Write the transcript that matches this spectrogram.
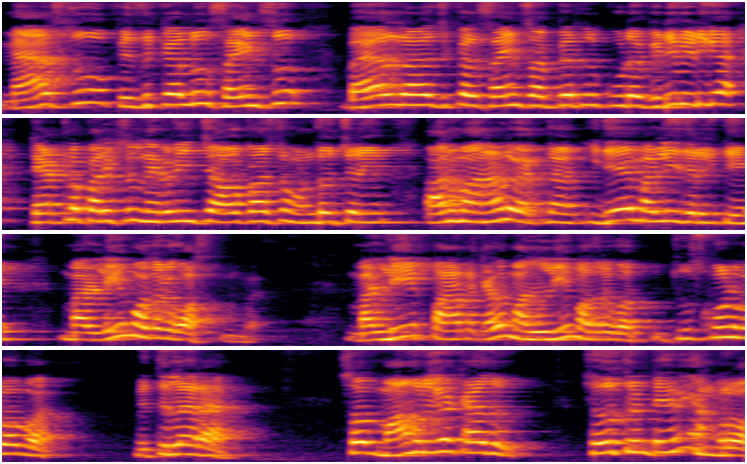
maths physical science biological science అభ్యర్థులు కూడా విడివిడిగా టెట్ల పరీక్షలు నిర్వహించే అవకాశం ఉండొచ్చని అనుమానాలు వ్యక్తం ఇదే మళ్ళీ జరిగితే మళ్ళీ మొదలుకు వస్తుంది. మళ్ళీ పాత కథ మళ్ళీ మొదలుకు వస్తుంది. చూసుకోండి బాబా. మిత్రులారా సో మామూలుగా కాదు. చదువుతుంటేనే అనరో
